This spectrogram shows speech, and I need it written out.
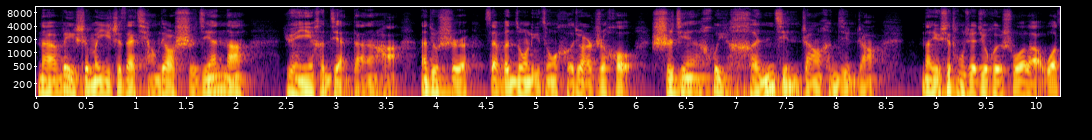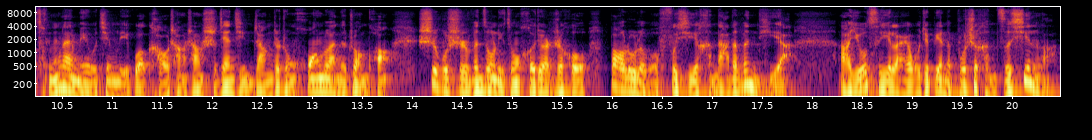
那为什么一直在强调时间呢？原因很简单哈，那就是在文综理综合卷之后，时间会很紧张，很紧张。那有些同学就会说了，我从来没有经历过考场上时间紧张这种慌乱的状况，是不是文综理综合卷之后暴露了我复习很大的问题呀？啊，由此一来我就变得不是很自信了。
